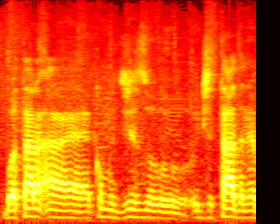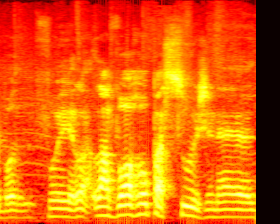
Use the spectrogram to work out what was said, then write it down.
botar, como diz o ditado, né? Foi lavou a roupa suja, né?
